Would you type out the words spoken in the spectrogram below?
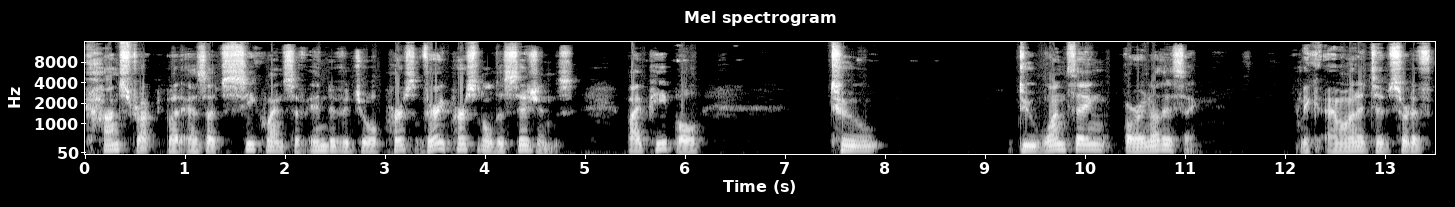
construct, but as a sequence of individual, pers- very personal decisions by people to do one thing or another thing. I wanted to sort of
